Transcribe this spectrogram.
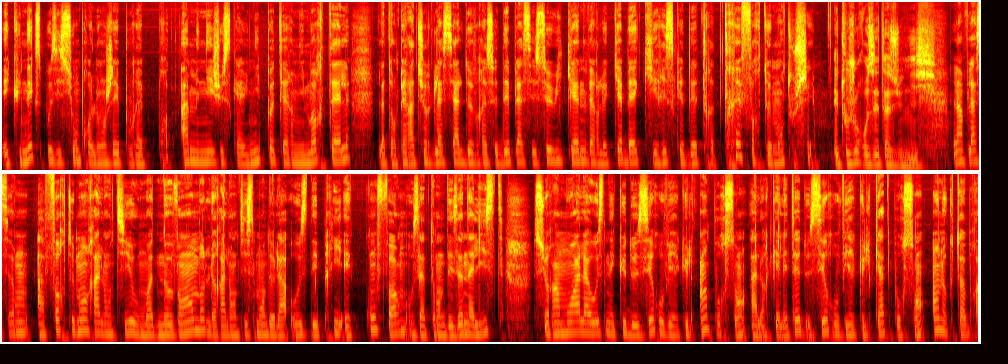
et qu'une exposition prolongée pourrait amener jusqu'à une hypothermie mortelle. La température glaciale devrait se déplacer ce week-end vers le Québec qui risque d'être très fortement touché. Et toujours aux États-Unis. L'inflation a fortement ralenti au mois de novembre. Le ralentissement de la hausse des prix est conforme aux attentes des analystes. Sur un mois, la hausse n'est que de 0,1% alors qu'elle était de 0,4% en octobre.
